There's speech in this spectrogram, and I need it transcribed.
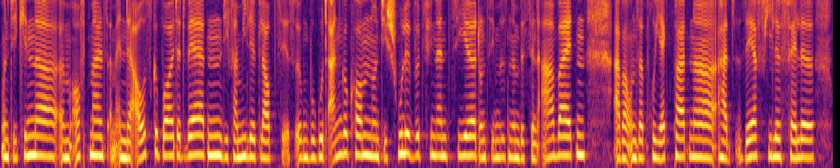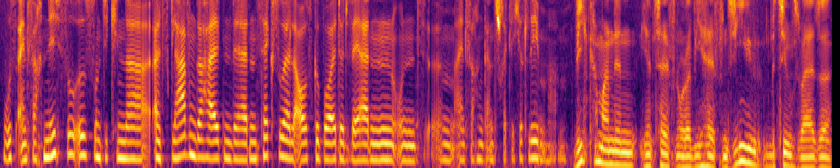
und die Kinder ähm, oftmals am Ende ausgebeutet werden. Die Familie glaubt, sie ist irgendwo gut angekommen und die Schule wird finanziert und sie müssen ein bisschen arbeiten. Aber unser Projektpartner hat sehr viele Fälle, wo es einfach nicht so ist und die Kinder als Sklaven gehalten werden, sexuell ausgebeutet werden und ähm, einfach ein ganz schreckliches Leben haben. Wie kann man denn jetzt helfen oder wie helfen Sie, beziehungsweise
